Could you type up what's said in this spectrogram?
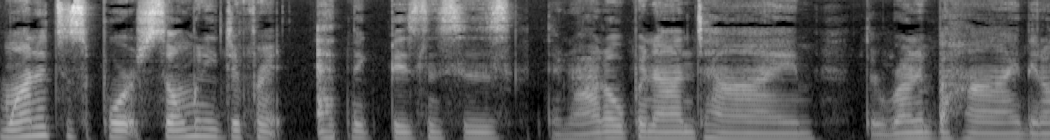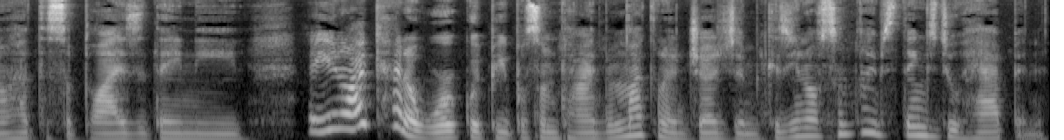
wanted to support so many different ethnic businesses. They're not open on time. They're running behind. They don't have the supplies that they need. And, you know, I kind of work with people sometimes. I'm not going to judge them because you know sometimes things do happen.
